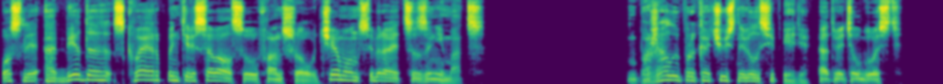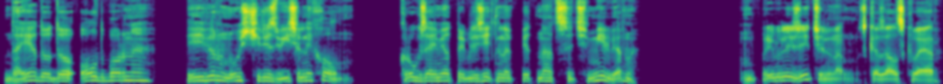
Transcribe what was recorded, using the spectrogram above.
После обеда Сквайр поинтересовался у Фаншоу, чем он собирается заниматься. «Пожалуй, прокачусь на велосипеде», — ответил гость. «Доеду до Олдборна и вернусь через Висельный холм. Круг займет приблизительно 15 миль, верно?» «Приблизительно», — сказал Сквайр.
